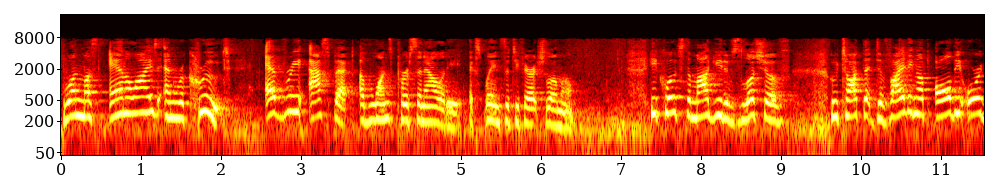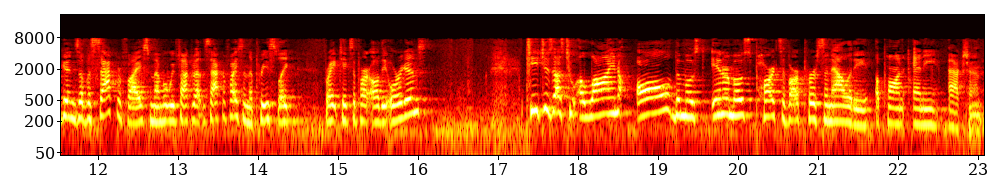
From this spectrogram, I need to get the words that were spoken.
one must analyze and recruit every aspect of one's personality, explains the Tiferet Shlomo. He quotes the Maggid of Zloshov, who taught that dividing up all the organs of a sacrifice, remember we've talked about the sacrifice and the priest like, right, takes apart all the organs, teaches us to align all the most innermost parts of our personality upon any action.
